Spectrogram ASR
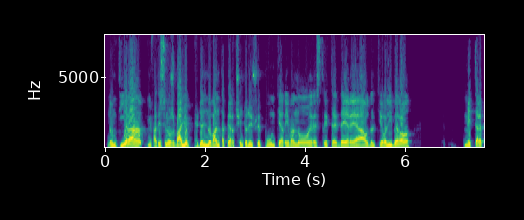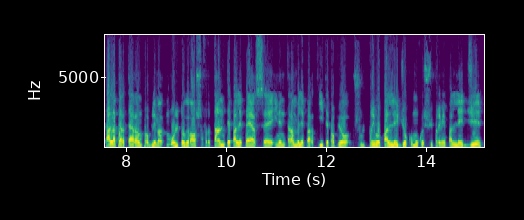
non tira, infatti se non sbaglio più del 90% dei suoi punti arrivano in restricted area o dal tiro libero. Mettere palla per terra è un problema molto grosso, ha fatto tante palle perse in entrambe le partite, proprio sul primo palleggio o comunque sui primi palleggi.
